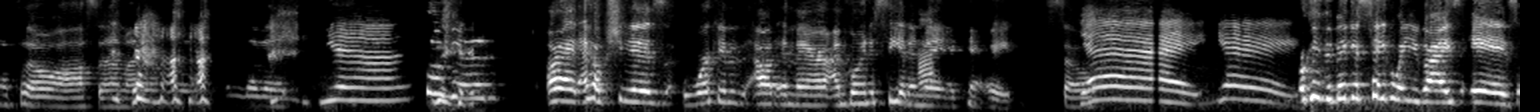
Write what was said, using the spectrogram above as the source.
That's so awesome. Love it. I love it. Yeah. So good. All right. I hope she is working it out in there. I'm going to see it in May. I can't wait. So. Yay. Yay. Okay, the biggest takeaway, you guys, is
